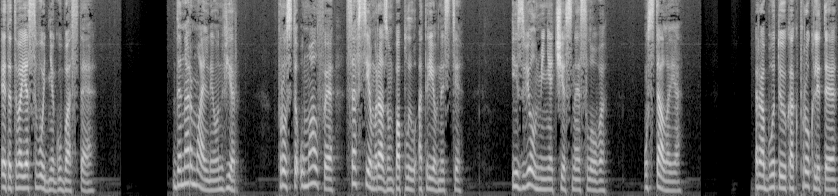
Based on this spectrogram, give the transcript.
эта твоя сводня губастая». Да нормальный он, Вер. Просто у Малфоя совсем разум поплыл от ревности. Извел меня, честное слово. Устала я. Работаю как проклятая,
